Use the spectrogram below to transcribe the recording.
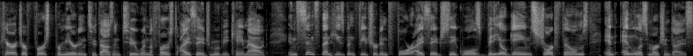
character first premiered in 2002 when the first Ice Age movie came out, and since then he's been featured in four Ice Age sequels, video games, short films, and endless merchandise.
